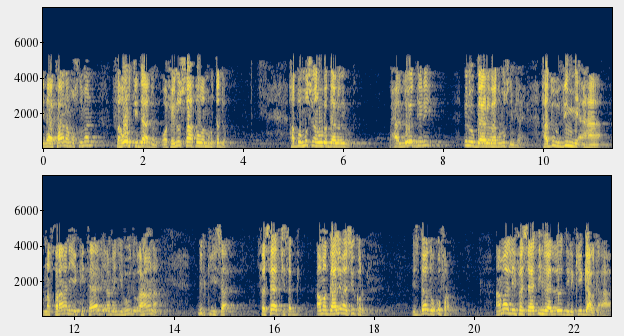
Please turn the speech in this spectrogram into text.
ida kaana musliman fahuwa irtidaadun wa fii nusha fahuwa murtadun. Hadduu musliman wuuba gaaloobay bu waxaa loo dili inuu gaaloobay hadduu muslim yahay. Hadduu dimi ahaa nasraaniyo kitaabi ama yahuudi ahaana dhibkiisa fasaadkiisa ama gaalnimaa sii kordhi. Isdaadu kufran. Ama lifasaadihi baa loo dili kii gaalka ahaa.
